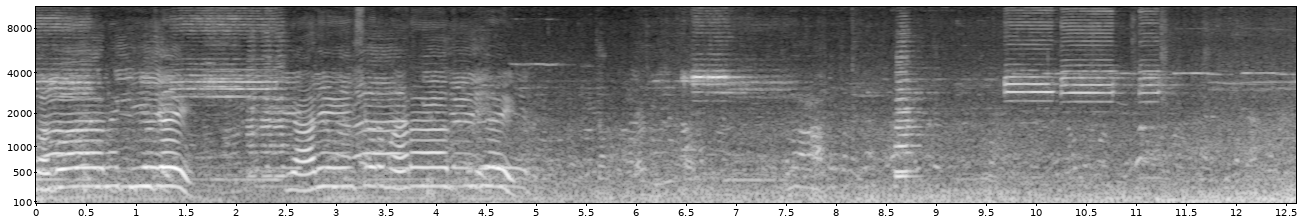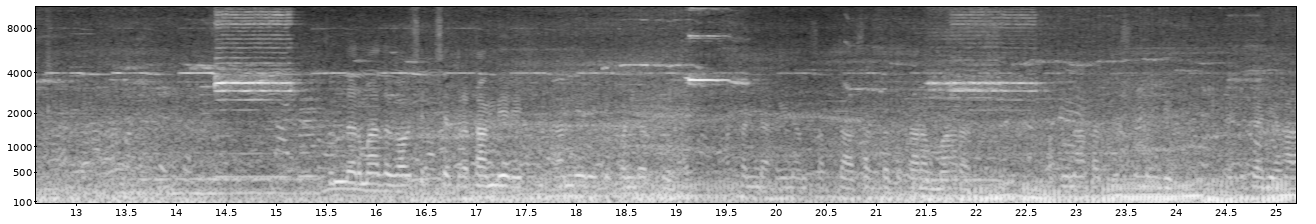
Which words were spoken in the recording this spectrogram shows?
भगवान की जय. ज्ञानेश्वर महाराज की जय. तर माझं गाव क्षेत्र तांबेरे तांबेरे ते पंढरपूर. अखंड हरिनाम सप्ताह संत तुकाराम महाराज. आपण आता कृष्ण मंदिर. या ठिकाणी हा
